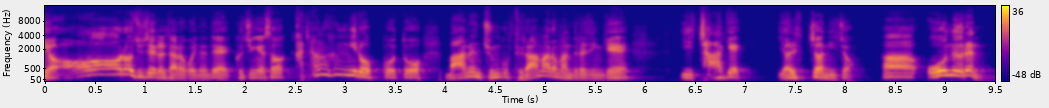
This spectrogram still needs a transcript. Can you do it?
여러 주제를 다루고 있는데 그 중에서 가장 흥미롭고 또 많은 중국 드라마로 만들어진 게 이 자객 열전이죠. 아, 오늘은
